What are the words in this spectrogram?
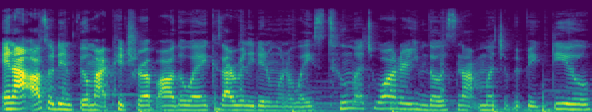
And i also didn't fill my pitcher up all the way because i really didn't want to waste too much water even though it's not much of a big deal.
